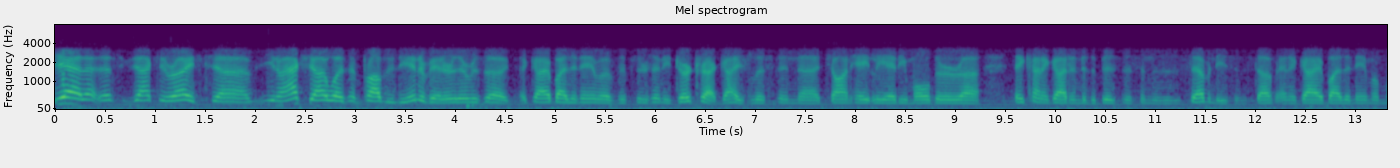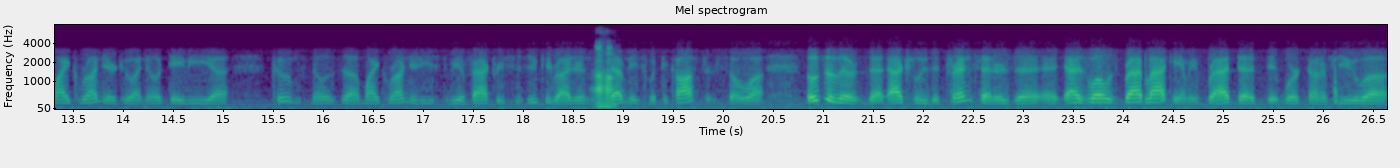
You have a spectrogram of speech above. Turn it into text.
Yeah, that, that's exactly right. Uh, you know, actually, I wasn't probably the innovator. There was a, a guy by the name of, if there's any dirt track guys listening, uh, John Hateley, Eddie Mulder. Uh, they kind of got into the business in the 70s and stuff. And a guy by the name of Mike Runyard, who I know Davey uh, Coombs knows. Uh, Mike Runyard he used to be a factory Suzuki rider in the Uh-huh. 70s with the Costers. So uh, those are the, the actually the trendsetters, uh, as well as Brad Lackey. I mean, Brad uh, did, worked on a few. Uh,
